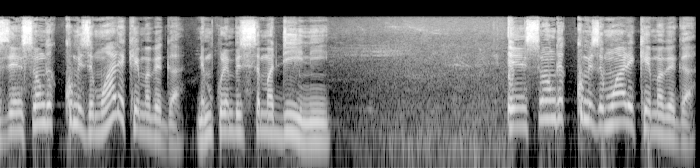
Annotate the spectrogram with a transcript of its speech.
zensonga ekkumi ze mwaleka emabega ne mukulembezesa madiini. Ensonga ekkumi ze mwaleka emabega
